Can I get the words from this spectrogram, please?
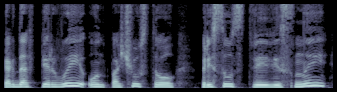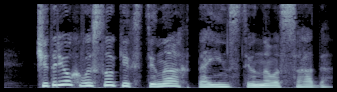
когда впервые он почувствовал присутствие весны в четырех высоких стенах таинственного сада.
